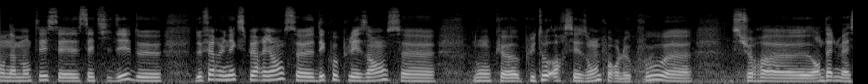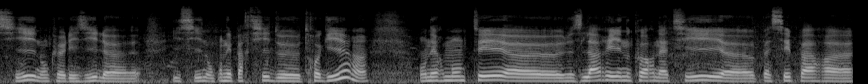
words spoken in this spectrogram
On a monté ce- cette idée de, de faire une expérience euh, d'éco-plaisance, euh, donc euh, plutôt hors saison pour le coup, sur, en Dalmatie, donc les îles ici. Donc on est parti de Trogir, on est remonté euh, Zlarin, Kornati, euh, passé par, euh,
